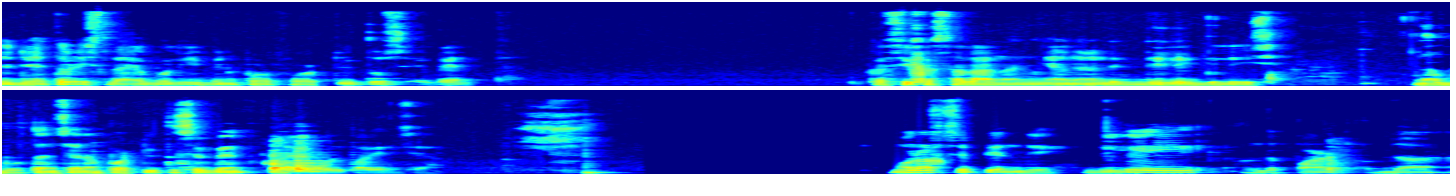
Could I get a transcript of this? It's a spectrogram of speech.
The debtor is liable even for fortuitous event. Kasi kasalanan niya na nag-delay-delay siya. Nabutan siya ng fortuitous event, liable pa rin siya. More acceptende, delay on the part of the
